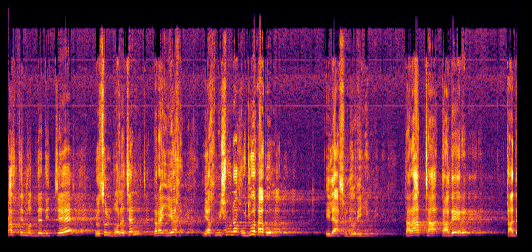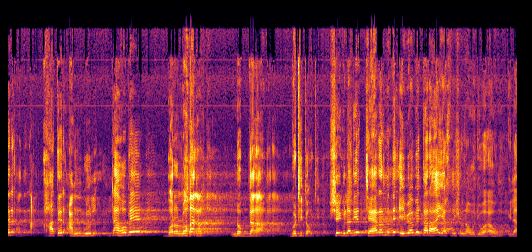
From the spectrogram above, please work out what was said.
শাস্তির মধ্যে দিচ্ছে, রসুল বলেছেন, তারা ইয়াহ ইয়াহ মিশুনা উজুহাহুম ইলা সুদুরিহিম। তারা তাদের তাদের হাতের আঙ্গুলটা হবে বড় লোহার নখ দ্বারা গঠিত। সেইগুলা দিয়ে চেহারার মধ্যে এইভাবে তারা ইলা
